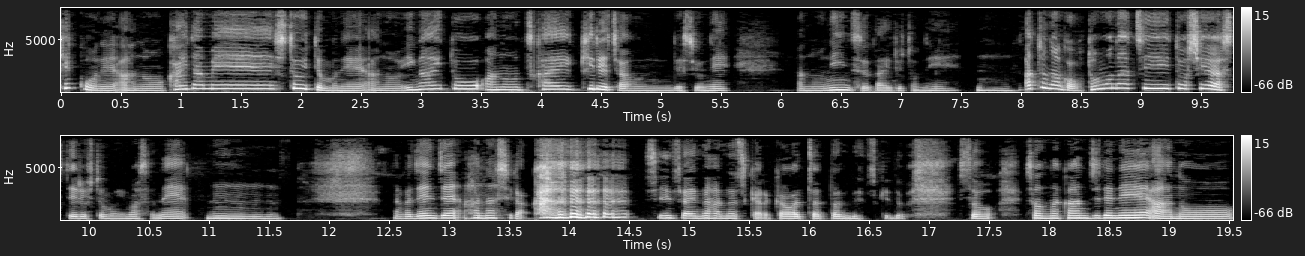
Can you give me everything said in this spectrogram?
結構ね、あの、買いだめしといてもね、あの、意外と、あの、使い切れちゃうんですよね。あの、人数がいるとね。うん。あとなんかお友達とシェアしてる人もいますね。うん。なんか全然話が 震災の話から変わっちゃったんですけど。そう。そんな感じでね、あの、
